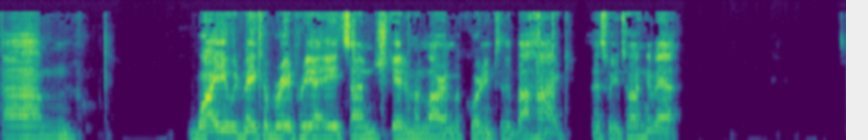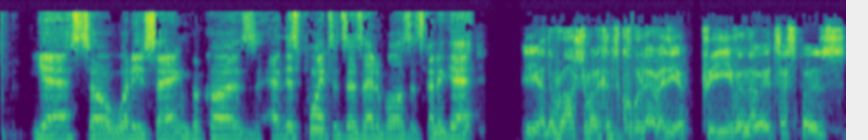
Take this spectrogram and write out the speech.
Um, why you would make a Bray Priya Eitz on Shkedim Hamarim according to the Bahag. That's what you're talking about? Yeah, so what are you saying? Because at this point it's as edible as it's going to get. Yeah, the Rosh could call it already a pre, even though it's, I suppose,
